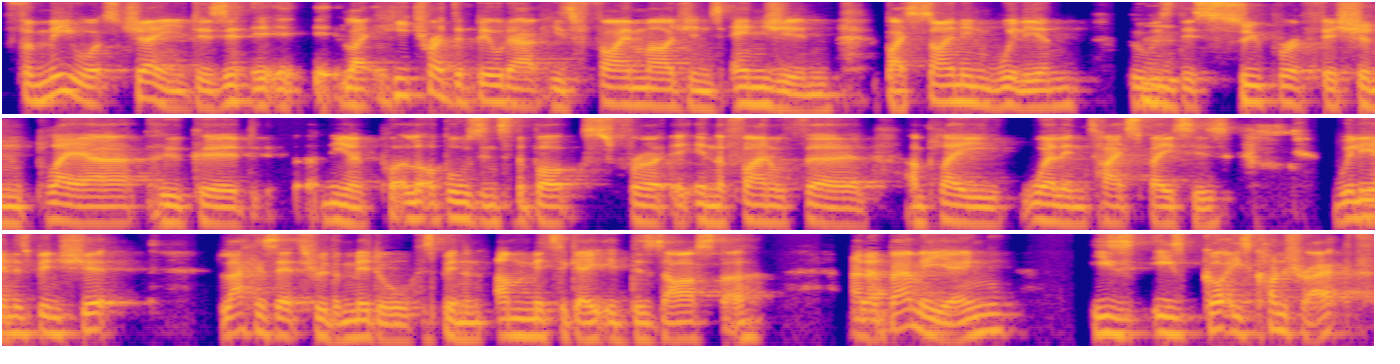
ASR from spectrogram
For me, what's changed is it, it, it, like he tried to build out his fine margins engine by signing Willian, who was this super efficient player who could, you know, put a lot of balls into the box for in the final third and play well in tight spaces. Willian has been shit. Lacazette through the middle has been an unmitigated disaster. And Yeah. Aubameyang, he's he's got his contract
